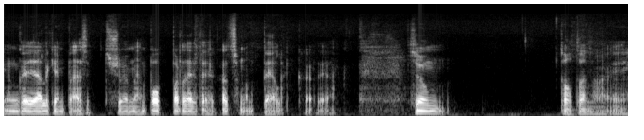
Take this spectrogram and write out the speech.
jonka jälkeen pääset syömään poppareita ja katsomaan telkkaria. Se on, tota noin,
